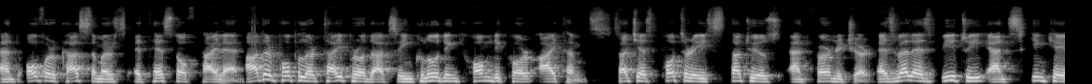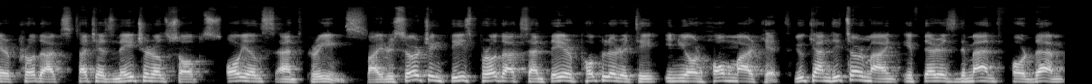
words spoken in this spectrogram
and offer customers a taste of Thailand. Other popular Thai products including home decor items such as pottery, statues, and furniture, as well as beauty and skincare products such as natural soaps, oils, and creams. By researching these products and their popularity in your home market, you can determine if there is demand for them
